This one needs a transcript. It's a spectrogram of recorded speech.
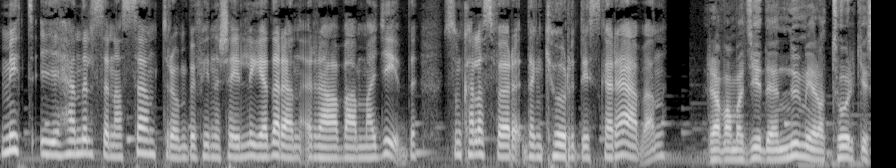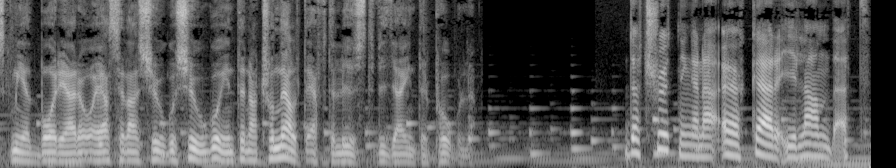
Mitt i händelsernas centrum befinner sig ledaren Rava Majid som kallas för den kurdiska räven. Ravamajid är numera turkisk medborgare och är sedan 2020 internationellt efterlyst via Interpol. Dödsskjutningarna ökar i landet.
